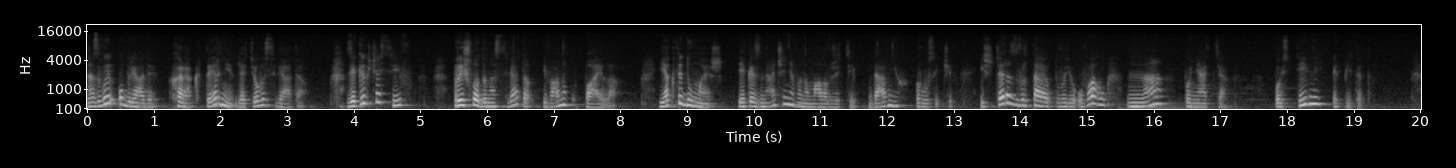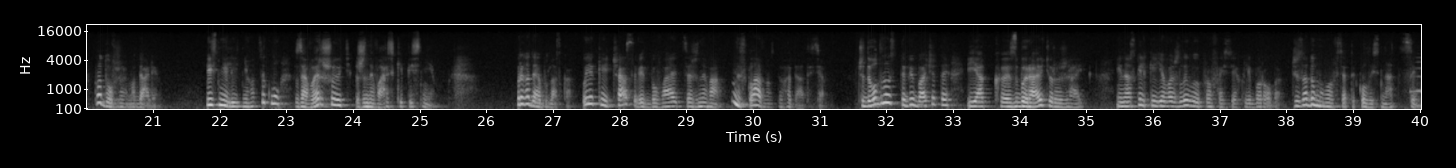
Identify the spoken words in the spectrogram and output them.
Назви обряди, характерні для цього свята. З яких часів прийшло до нас свято Івана Купайла? Як ти думаєш, яке значення воно мало в житті давніх русичів? І ще раз звертаю твою увагу на поняття постійний епітет. Продовжуємо далі. Пісні літнього циклу завершують жниварські пісні. Пригадай, будь ласка, у який час відбуваються жнива? Нескладно здогадатися. Чи доводилось тобі бачити, як збирають урожай? І наскільки є важливою професія хлібороба? Чи задумувався ти колись над цим?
